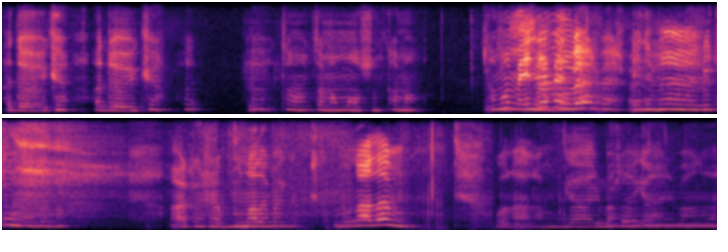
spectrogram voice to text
Hadi öykü. Hadi öykü. Ha- ha, tamam tamam olsun tamam. Tamam Sen elleme. bunu ver ver ver. Elime lütfen elleme. Arkadaşlar bunalıma gittik. Bunalım. Bunalım gel bana gel bana.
